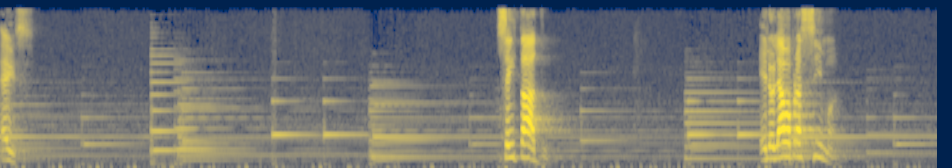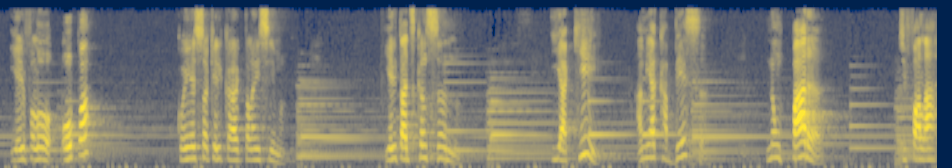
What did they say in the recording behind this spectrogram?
É isso. sentado. Ele olhava para cima. Ele falou: opa, conheço aquele cara que está lá em cima. E ele está descansando. E aqui, a minha cabeça não para de falar.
